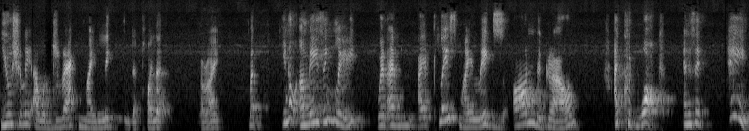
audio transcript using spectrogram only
usually I would drag my leg to the toilet. All right. But you know, amazingly, when I, I placed my legs on the ground, I could walk and I said, hey,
